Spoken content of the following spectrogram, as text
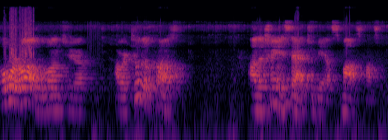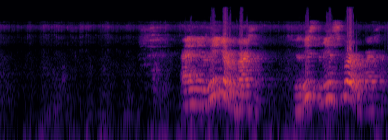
overall, we want to our total cost on the training set to be as small as possible. And in linear regression, in least mean square regression,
